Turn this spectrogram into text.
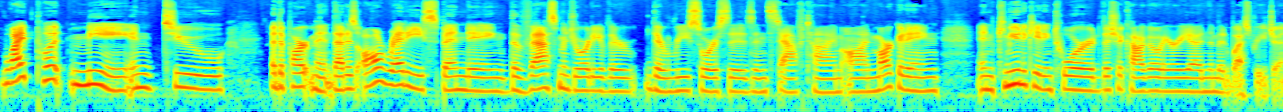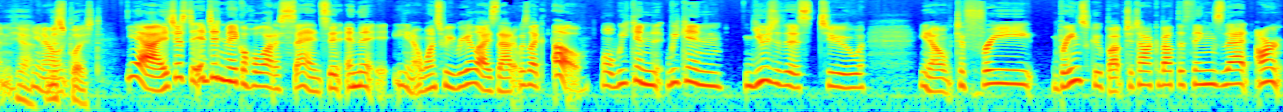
why put me into a department that is already spending the vast majority of their their resources and staff time on marketing and communicating toward the Chicago area and the Midwest region? Yeah, You know, misplaced. yeah, it just it didn't make a whole lot of sense. And, and the, you know, once we realized that, it was like, oh, well, we can we can use this to, you know, to free Brain Scoop up to talk about the things that aren't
